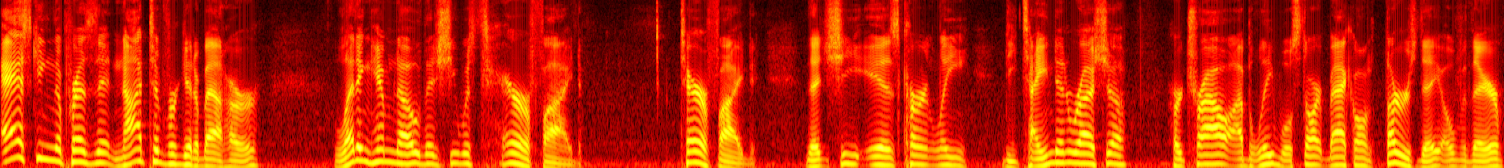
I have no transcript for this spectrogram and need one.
asking the president not to forget about her, letting him know that she was terrified, terrified that she is currently detained in Russia. Her trial, I believe, will start back on Thursday over there.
